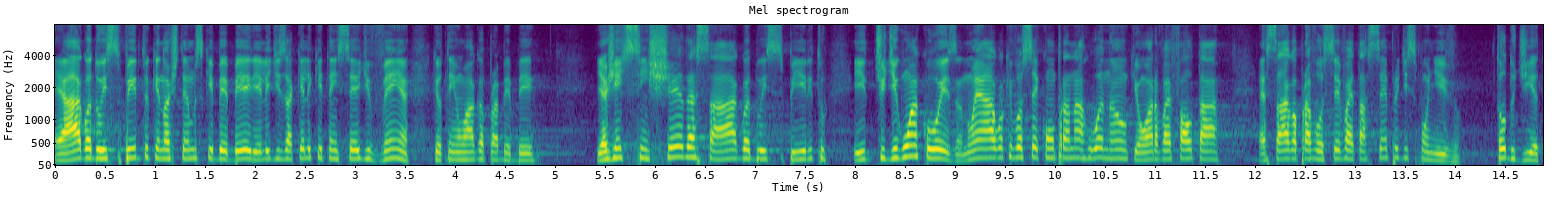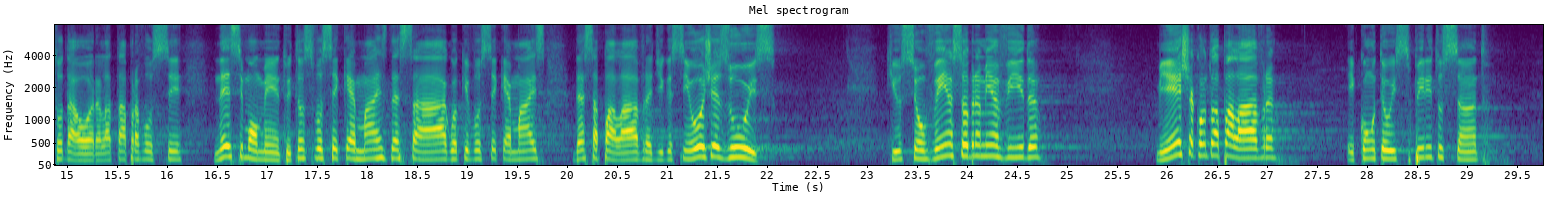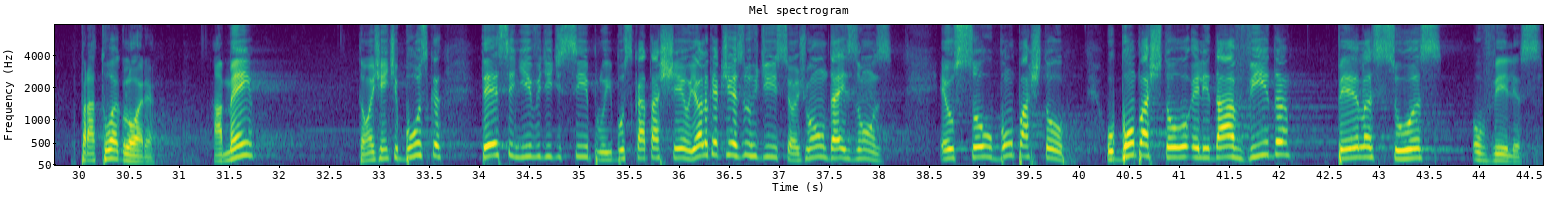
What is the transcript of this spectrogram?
É a água do Espírito que nós temos que beber. E ele diz: aquele que tem sede, venha, que eu tenho água para beber. E a gente se encher dessa água do Espírito. E te digo uma coisa: não é água que você compra na rua, não, que uma hora vai faltar. Essa água para você vai estar sempre disponível. Todo dia, toda hora, ela está para você nesse momento. Então, se você quer mais dessa água, que você quer mais dessa palavra, diga assim: Ô Jesus, que o Senhor venha sobre a minha vida, me encha com a tua palavra e com o teu Espírito Santo para a tua glória. Amém? Então a gente busca ter esse nível de discípulo e buscar estar cheio. E olha o que, é que Jesus disse, ó, João 10, 11. Eu sou o bom pastor. O bom pastor, ele dá a vida pelas suas ovelhas.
